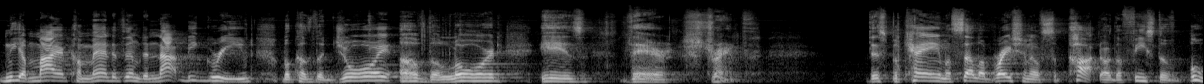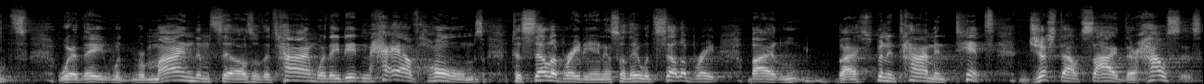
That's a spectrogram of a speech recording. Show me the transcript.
Nehemiah commanded them to not be grieved because the joy of the Lord is their strength. This became a celebration of Sukkot or the Feast of Booths, where they would remind themselves of the time where they didn't have homes to celebrate in. And so they would celebrate by, by spending time in tents just outside their houses.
